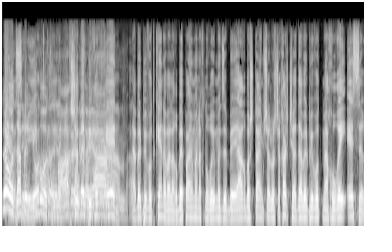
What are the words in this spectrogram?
לא, דאבל פיבוט, זה. מערך שהוא דאבל פיבוט כן. דאבל פיבוט כן, אבל הרבה פעמים אנחנו רואים את זה ב-4, 2, 3, 1, כשהדאבל פיבוט מאחורי 10,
